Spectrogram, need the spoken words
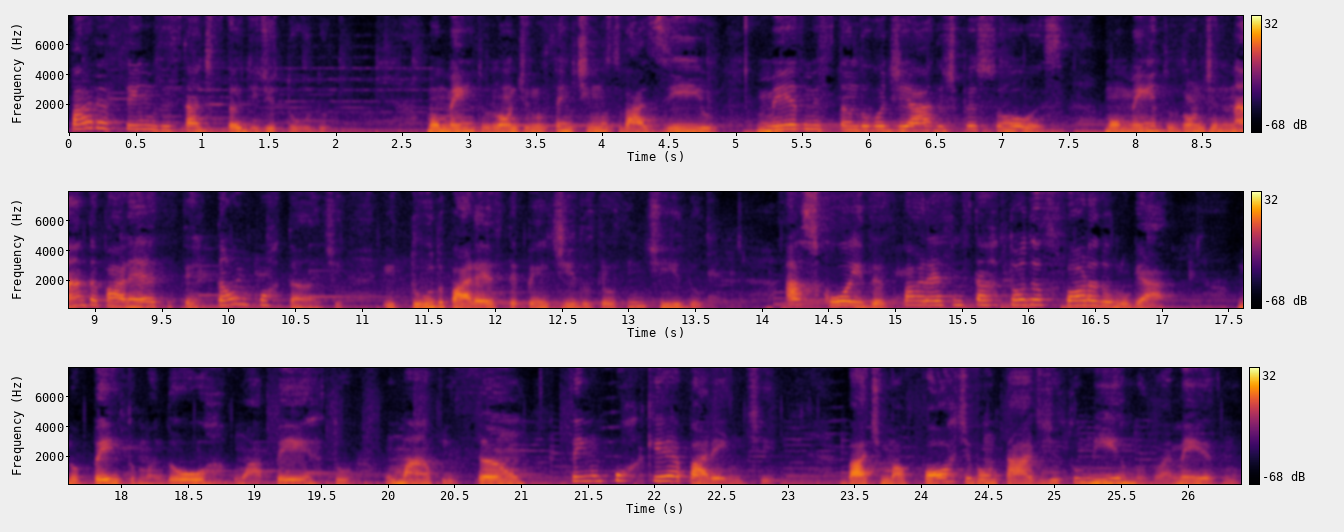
parecemos estar distante de tudo. Momentos onde nos sentimos vazio, mesmo estando rodeado de pessoas. Momentos onde nada parece ser tão importante e tudo parece ter perdido seu sentido. As coisas parecem estar todas fora do lugar. No peito uma dor, um aperto, uma aflição, sem um porquê aparente. Bate uma forte vontade de sumirmos, não é mesmo?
